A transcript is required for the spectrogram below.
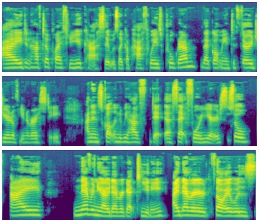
I didn't have to apply through UCAS. It was like a pathways program that got me into third year of university. And in Scotland, we have a uh, set four years. So I never knew I would ever get to uni. I never thought it was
